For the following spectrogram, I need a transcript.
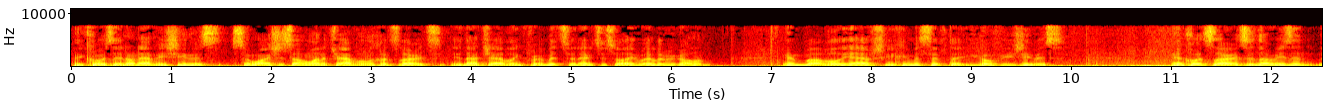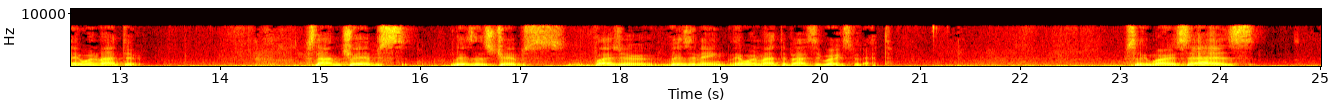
Because they don't have yeshivas, so why should someone want to travel in chutz? He's not traveling for a mitzvah. Now, it's a regalim. In Bavel, you have shchichim esifta, you can go for yeshivas. And chutz there's no reason, they weren't matter. Stam trips, business trips, pleasure, visiting, they weren't matter passive words for that. So Gemara says,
